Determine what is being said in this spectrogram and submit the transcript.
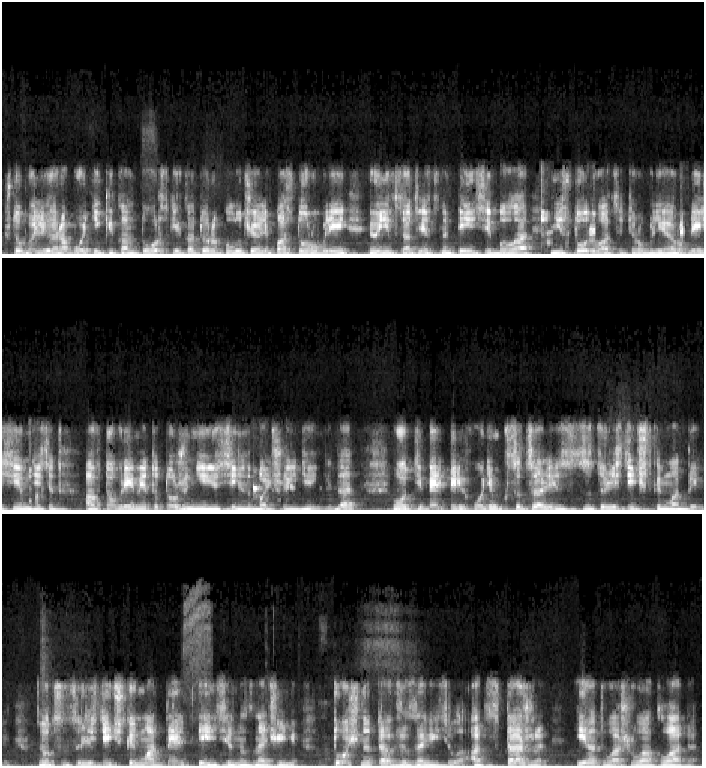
что были работники конторские, которые получали по 100 рублей, и у них, соответственно, пенсия была не 120 рублей, а рублей 70. А в то время это тоже не сильно большие деньги. Да? Вот, теперь переходим к социали социалистической модели. Вот социалистическая модель пенсии назначения точно так же зависела от стажа и от вашего оклада.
